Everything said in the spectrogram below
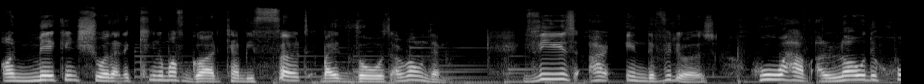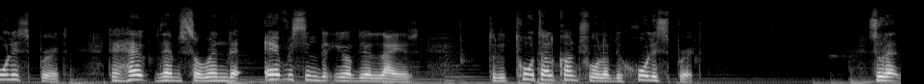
on making sure that the kingdom of God can be felt by those around them. These are individuals who have allowed the Holy Spirit to help them surrender every single area of their lives to the total control of the Holy Spirit so that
